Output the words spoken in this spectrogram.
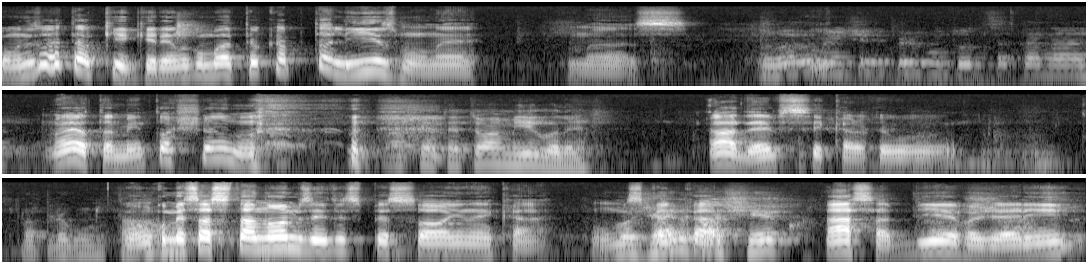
O comunismo vai estar o quê? Querendo combater o capitalismo, né? Mas. Provavelmente ele perguntou de sacanagem. É, eu também tô achando. Acho que até teu amigo ali. Ah, deve ser, cara. que eu- Pra perguntar. Vamos começar a citar nomes aí desse pessoal aí, né, cara? Vamos Rogério cara. Pacheco. Ah, sabia, Rogerinho.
